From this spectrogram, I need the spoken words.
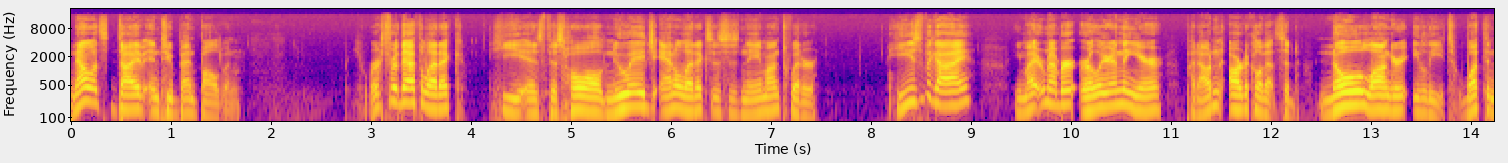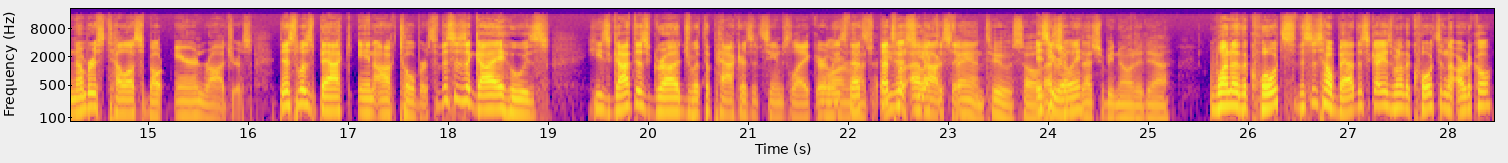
Now let's dive into Ben Baldwin. He works for The Athletic. He is this whole New Age Analytics is his name on Twitter. He's the guy, you might remember earlier in the year, put out an article that said no longer elite, what the numbers tell us about Aaron Rodgers. This was back in October. So this is a guy who is he's got this grudge with the Packers it seems like, or at least that's that's He's what I like to say. fan too, so is that he should- really? that should be noted. Yeah. One of the quotes, this is how bad this guy is. One of the quotes in the article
